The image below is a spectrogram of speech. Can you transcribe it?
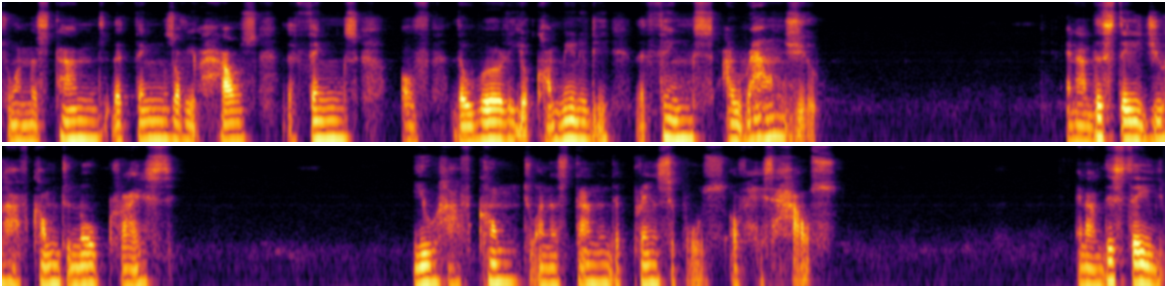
to understand the things of your house, the things of the world, your community, the things around you. And at this stage, you have come to know Christ. You have come to understand the principles of His house. And at this stage,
